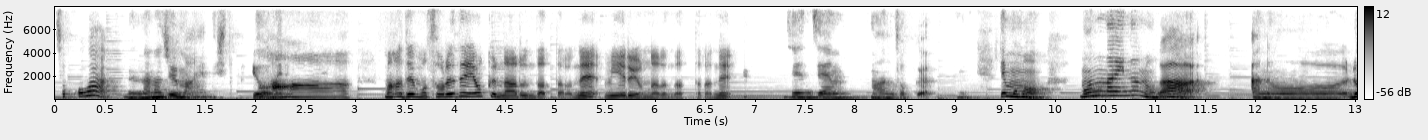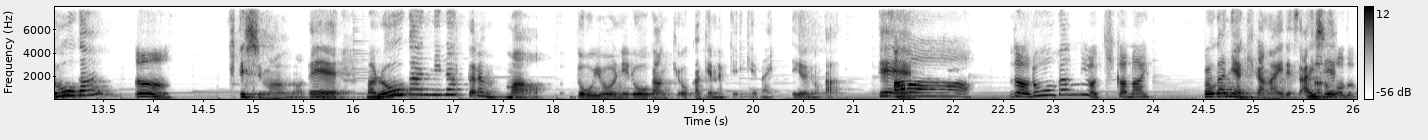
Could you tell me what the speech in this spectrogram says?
そこは70万円でした。両面あ。まあでもそれで良くなるんだったらね見えるようになるんだったらね。全然満足。でももう問題なのがあのー、老眼、うん来てしまうので、まあ、老眼になったらまあ同様に老眼鏡をかけなきゃいけないっていうのがあって。あじゃあ老眼には効かない。老眼には効かないです。ICL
